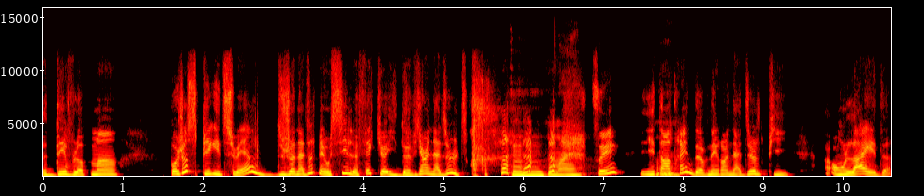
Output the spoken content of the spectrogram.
de développement, pas juste spirituel du jeune adulte, mais aussi le fait qu'il devient un adulte. Mm-hmm. Tu sais, il est en train de devenir un adulte, puis on l'aide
